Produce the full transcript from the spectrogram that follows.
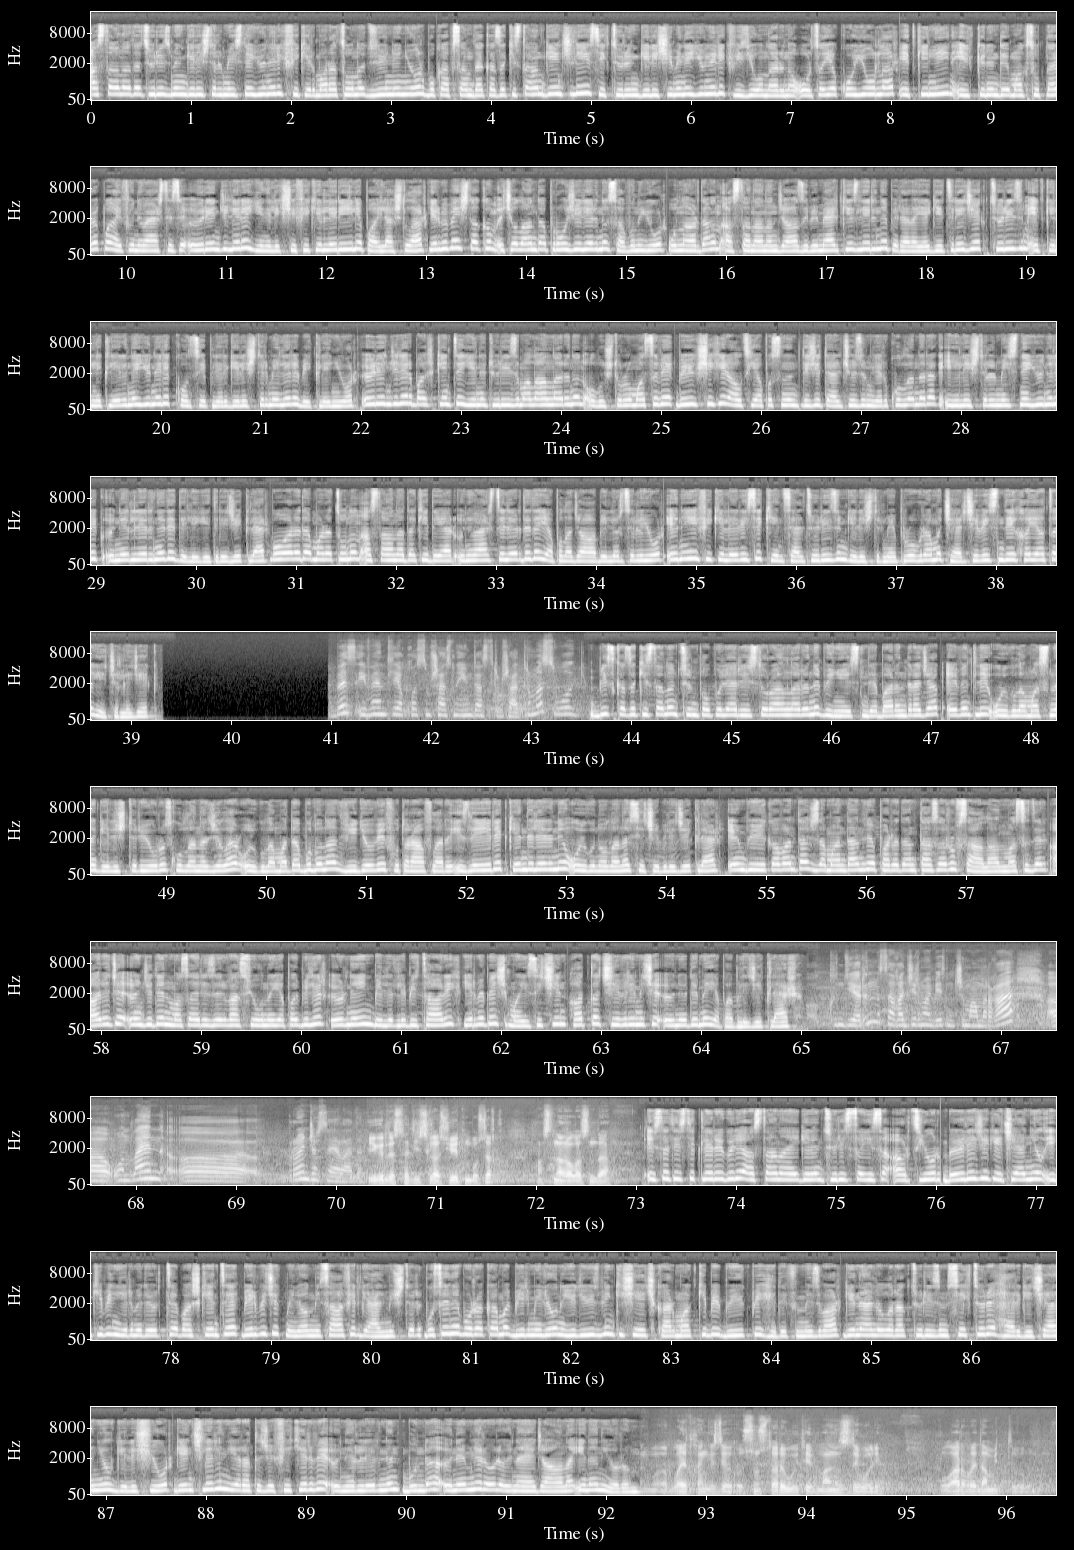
Astana'da turizmin geliştirilmesine yönelik fikir maratonu düzenleniyor. Bu kapsamda Kazakistan gençliği sektörün gelişimine yönelik vizyonlarını ortaya koyuyorlar. Etkinliğin ilk gününde Maksut Narıkbayev Üniversitesi öğrencilere yenilikçi fikirleriyle paylaştılar. 25 takım üç alanda projelerini savunuyor. Onlardan Astana'nın cazibe merkezlerini bir araya getirecek turizm etkinliklerine yönelik konseptleri geliştirmeleri bekleniyor. Öğrenciler başkentte yeni turizm alanlarının oluşturulması ve büyük şehir altyapısının dijital çözümleri kullanarak iyileştirilmesine yönelik önerilerini de dile getirecekler. Bu arada maratonun Astana'daki diğer üniversitelerde de yapılacağı belirtiliyor. En iyi fikirler ise kentsel turizm geliştirme programı çerçevesinde hayata geçirilecek. біз ивентле қосымшасын ұйымдастырып жатырмыз ол Biz Kazakistan'ın tüm popüler restoranlarını bünyesinde barındıracak Eventli uygulamasını geliştiriyoruz. Kullanıcılar uygulamada bulunan video ve fotoğrafları izleyerek kendilerine uygun olanı seçebilecekler. En büyük avantaj zamandan ve paradan tasarruf sağlanmasıdır. Ayrıca önceden masa rezervasyonu yapabilir. Örneğin belirli bir tarih 25 Mayıs için hatta çevrim içi ön ödeme yapabilecekler. күндерін мысалға 25 мамырға ә, онлайн ә, бронь жасай алады егер де статистикаға сүйетін болсақ астана қаласында İstatistiklere göre Astana'ya gelen turist sayısı artıyor. Böylece geçen yıl 2024'te başkente 1,5 milyon misafir gelmiştir. Bu sene bu rakamı 1 milyon 700 bin kişiye çıkarmak gibi büyük bir hedefimiz var. Genel olarak turizm sektörü her geçen yıl gelişiyor. Gençlerin yaratıcı fikir ve önerilerinin bunda önemli rol oynayacağına inanıyorum. былай айтқан кезде ұсыныстары өте маңызды деп ойлаймын ол ары қарай дамиды деп ойлаймын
